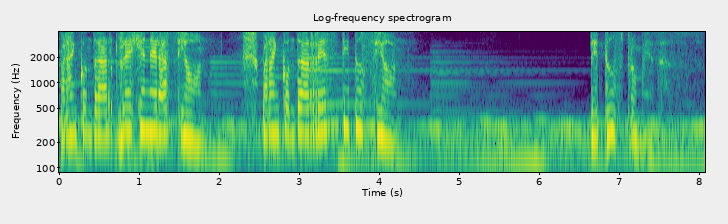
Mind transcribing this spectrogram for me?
para encontrar regeneración, para encontrar restitución de tus promesas.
